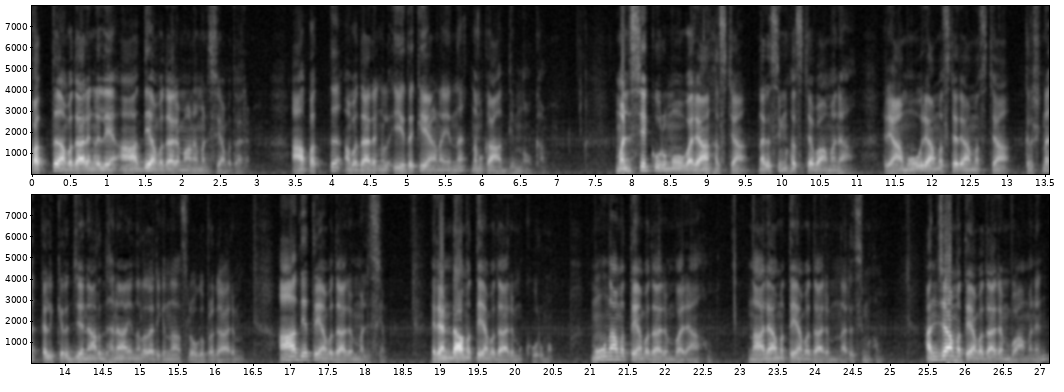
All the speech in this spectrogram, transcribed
പത്ത് അവതാരങ്ങളിലെ ആദ്യ അവതാരമാണ് മത്സ്യാവതാരം. ആ പത്ത് അവതാരങ്ങൾ ഏതൊക്കെയാണ് എന്ന് നമുക്ക് ആദ്യം നോക്കാം. മത്സ്യക്കുറുമോ വരാഹസ്റ്റ നരസിംഹസ്റ്റ വാമന രാമോ രാമസ്റ്റ രാമസ്റ്റ കൃഷ്ണക്കലിക്കർ ജനാർദ്ദന എന്നുള്ളതായിരിക്കുന്ന ശ്ലോകപ്രകാരം ആദ്യത്തെ അവതാരം മത്സ്യം രണ്ടാമത്തെ അവതാരം കൂർമ്മം മൂന്നാമത്തെ അവതാരം വരാഹം നാലാമത്തെ അവതാരം നരസിംഹം അഞ്ചാമത്തെ അവതാരം വാമനൻ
